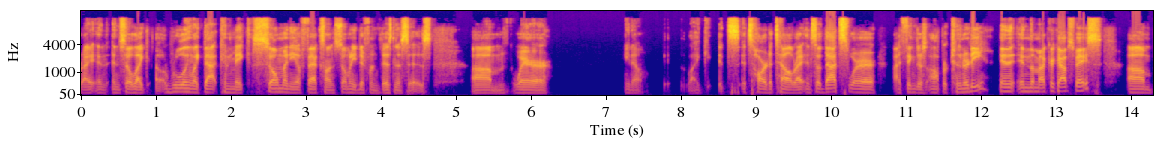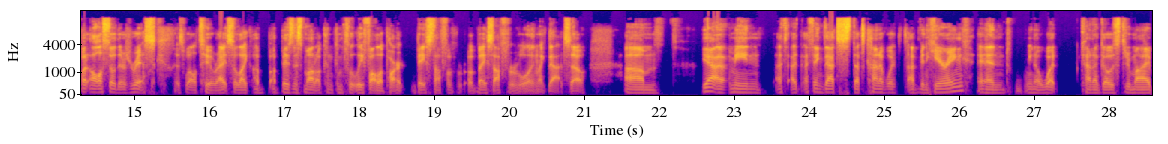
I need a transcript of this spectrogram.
right? And and so like a ruling like that can make so many effects on so many different businesses um, where you know like it's it's hard to tell right? And so that's where i think there's opportunity in in the microcap space um, but also there's risk as well too right? So like a, a, business model can completely fall apart based off of based off of a ruling like that. So um, yeah i mean I, th- I think that's that's kind of what i've been hearing and you know what kind of goes through my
